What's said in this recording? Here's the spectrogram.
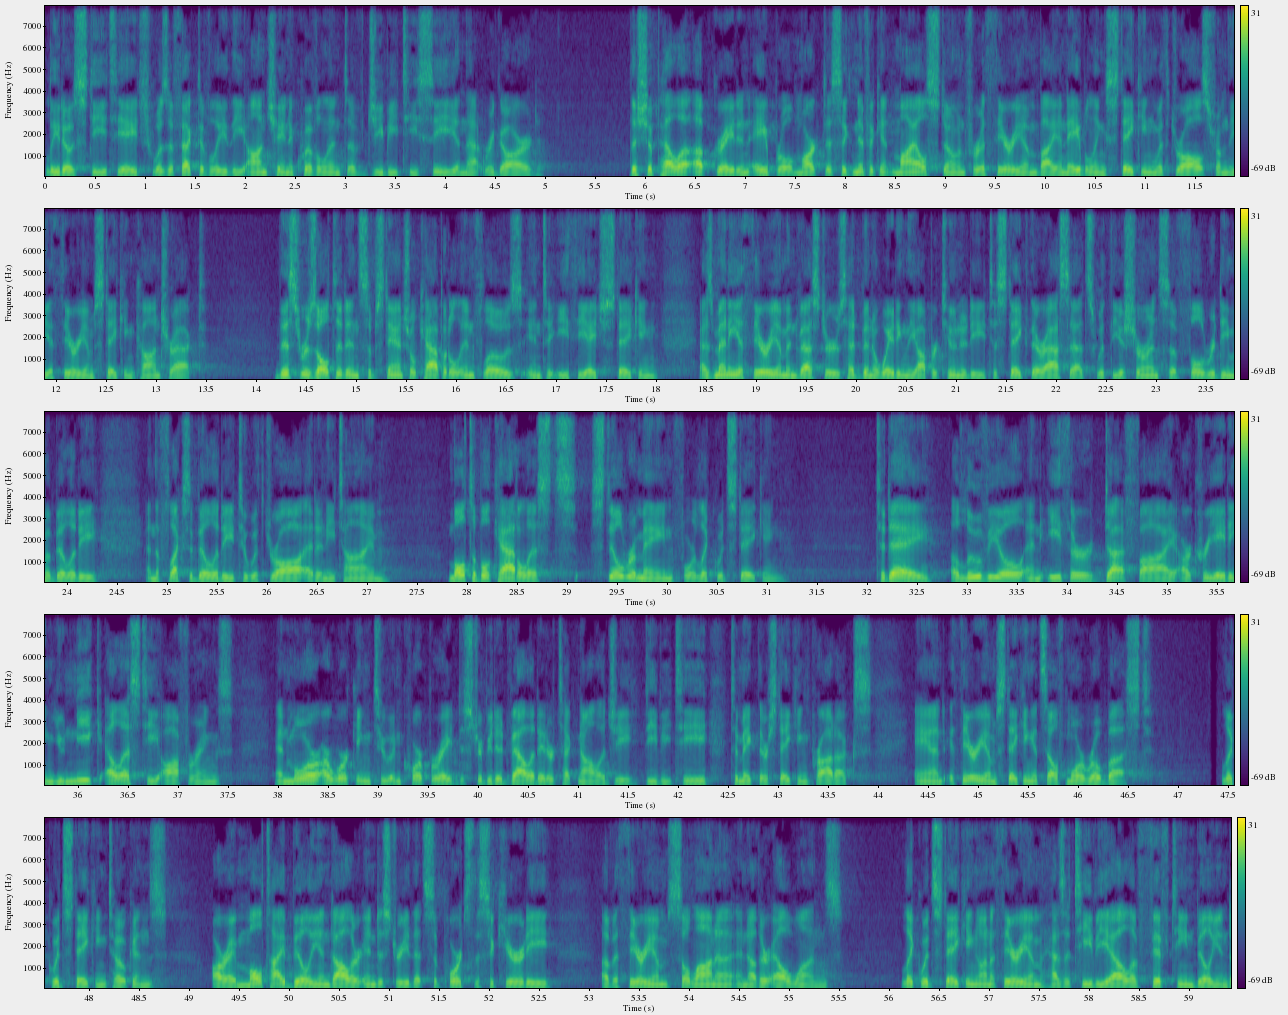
Lido's ETH was effectively the on chain equivalent of GBTC in that regard. The Shapella upgrade in April marked a significant milestone for Ethereum by enabling staking withdrawals from the Ethereum staking contract. This resulted in substantial capital inflows into ETH staking, as many Ethereum investors had been awaiting the opportunity to stake their assets with the assurance of full redeemability and the flexibility to withdraw at any time. Multiple catalysts still remain for liquid staking. Today, Alluvial and Ether.fi are creating unique LST offerings, and more are working to incorporate distributed validator technology, DVT, to make their staking products and Ethereum staking itself more robust. Liquid staking tokens are a multi billion dollar industry that supports the security of Ethereum, Solana, and other L1s. Liquid staking on Ethereum has a TVL of $15 billion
